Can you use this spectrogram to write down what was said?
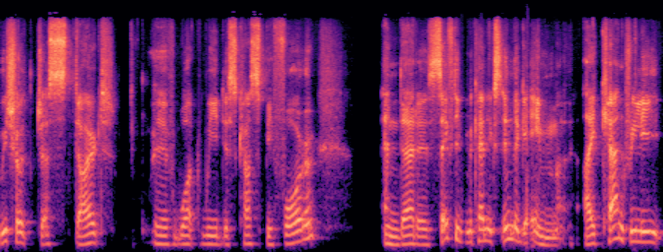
we should just start with what we discussed before, and that is safety mechanics in the game. I can't really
